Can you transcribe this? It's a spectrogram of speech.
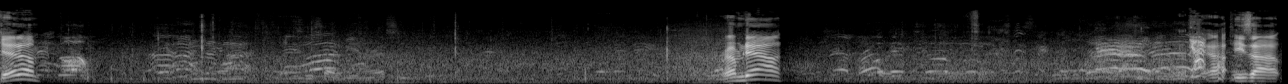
Get him. Run him down. Yeah, he's out.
